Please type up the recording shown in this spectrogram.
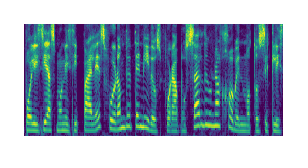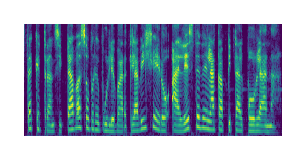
Policías municipales fueron detenidos por abusar de una joven motociclista que transitaba sobre Boulevard Clavijero al este de la capital poblana.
